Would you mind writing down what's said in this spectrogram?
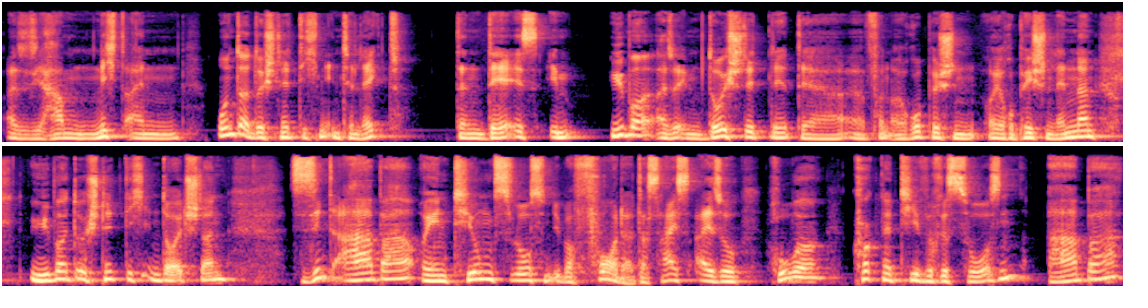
Also sie haben nicht einen unterdurchschnittlichen Intellekt, denn der ist im über, also im Durchschnitt der, äh, von europäischen, europäischen Ländern überdurchschnittlich in Deutschland. Sie sind aber orientierungslos und überfordert. Das heißt also hohe kognitive Ressourcen, aber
